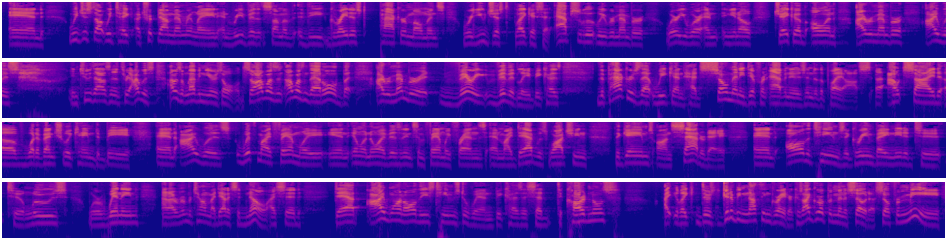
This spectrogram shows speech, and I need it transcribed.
And we just thought we'd take a trip down memory lane and revisit some of the greatest Packer moments where you just, like I said, absolutely remember where you were. And, and you know, Jacob, Owen, I remember I was in 2003 I was I was 11 years old. So I wasn't I wasn't that old, but I remember it very vividly because the Packers that weekend had so many different avenues into the playoffs uh, outside of what eventually came to be. And I was with my family in Illinois visiting some family friends, and my dad was watching the games on Saturday. And all the teams that Green Bay needed to, to lose were winning. And I remember telling my dad, I said, No. I said, Dad, I want all these teams to win because I said, the Cardinals I like there's going to be nothing greater because I grew up in Minnesota. So for me,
